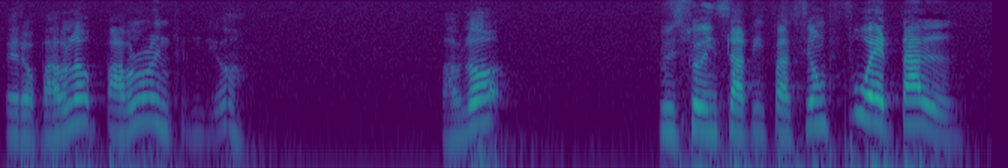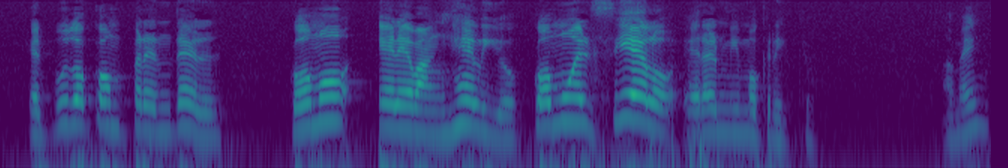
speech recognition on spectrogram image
pero Pablo, Pablo lo entendió. Pablo, su, su insatisfacción fue tal que él pudo comprender cómo el Evangelio, cómo el cielo era el mismo Cristo. Amén.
